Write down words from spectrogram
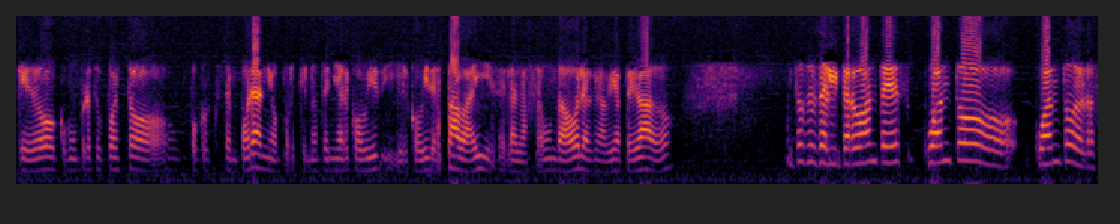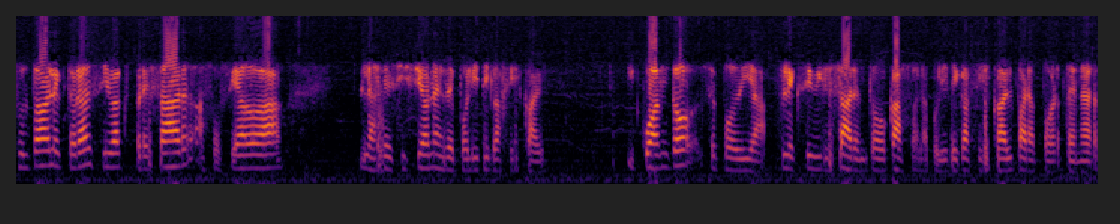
quedó como un presupuesto un poco extemporáneo porque no tenía el COVID y el COVID estaba ahí, esa era la segunda ola que había pegado. Entonces el interrogante es cuánto, cuánto del resultado electoral se iba a expresar asociado a las decisiones de política fiscal y cuánto se podía flexibilizar en todo caso la política fiscal para poder tener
